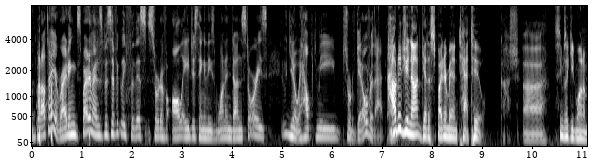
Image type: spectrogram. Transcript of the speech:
but I'll tell you, writing Spider-Man specifically for this sort of all ages thing and these one and done stories, you know, helped me sort of get over that. How And, did you not get a Spider Man tattoo? gosh? Uh, Seems like you'd want to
